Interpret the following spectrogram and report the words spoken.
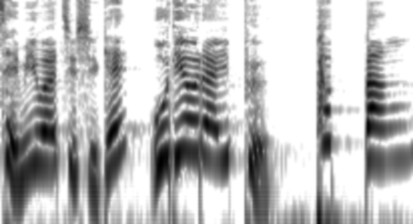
재미와 지식의 오디오 라이프 팝빵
